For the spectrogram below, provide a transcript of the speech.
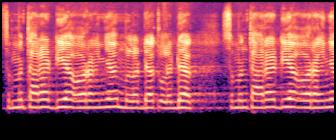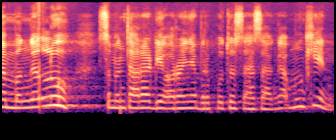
sementara dia orangnya meledak-ledak, sementara dia orangnya mengeluh, sementara dia orangnya berputus asa. Nggak mungkin.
